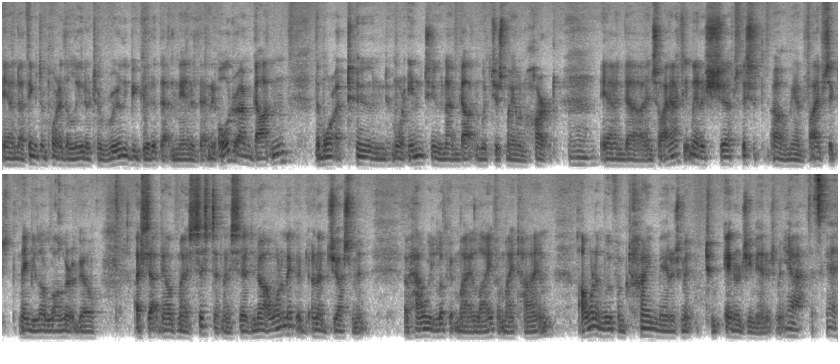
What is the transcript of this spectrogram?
And I think it's important as a leader to really be good at that and manage that. And the older I've gotten, the more attuned, more in tune I've gotten with just my own heart. And uh, and so I actually made a shift. This is oh man, five, six, maybe a little longer ago. I sat down with my assistant and I said, you know, I want to make a, an adjustment of how we look at my life and my time. I want to move from time management to energy management Yeah, that's good.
